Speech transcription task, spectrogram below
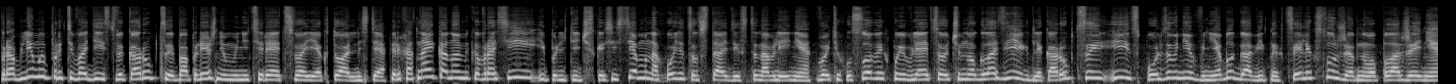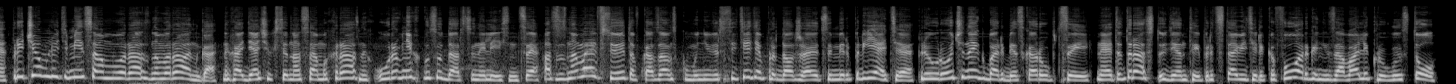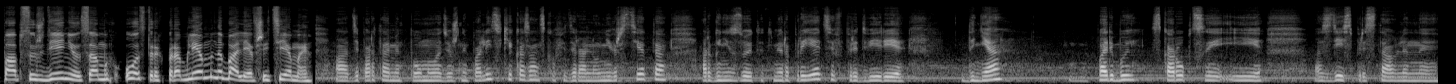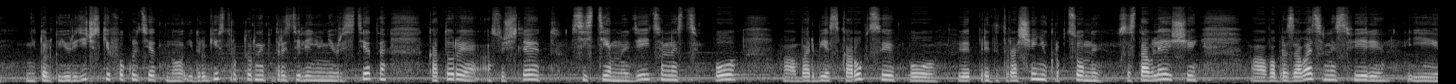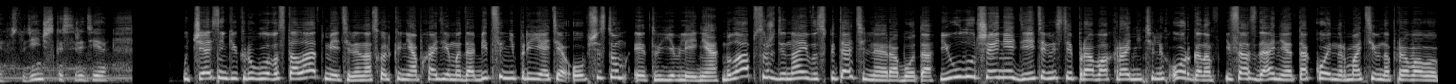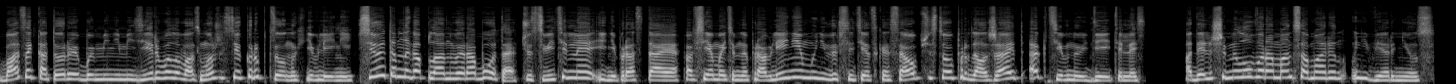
Проблемы противодействия коррупции по-прежнему не теряют своей актуальности. Переходная экономика в России и политическая система находятся в стадии становления. В этих условиях появляется очень много лазеек для коррупции и использования в неблаговидных целях служебного положения. Причем людьми самого разного ранга, находящихся на самых разных уровнях государственной лестницы. Осознавая все это, в Казанском университете продолжаются мероприятия, приуроченные к борьбе с коррупцией. На этот раз студенты и представители КФУ организовали круглый стол по обсуждению самых самых острых проблем наболевшей темы. А, департамент по молодежной политике Казанского федерального университета организует это мероприятие в преддверии Дня борьбы с коррупцией. И здесь представлены не только юридический факультет, но и другие структурные подразделения университета, которые осуществляют системную деятельность по а, борьбе с коррупцией, по предотвращению коррупционной составляющей а, в образовательной сфере и в студенческой среде. Участники круглого стола отметили, насколько необходимо добиться неприятия обществом этого явления. Была обсуждена и воспитательная работа, и улучшение деятельности правоохранительных органов, и создание такой нормативно-правовой базы, которая бы минимизировала возможности коррупционных явлений. Все это многоплановая работа, чувствительная и непростая. По всем этим направлениям университетское сообщество продолжает активную деятельность. Адель Шамилова, Роман Самарин, Универньюз.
